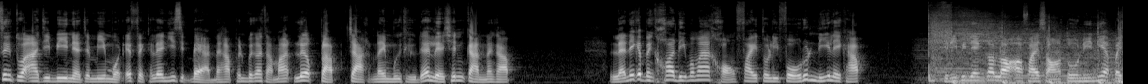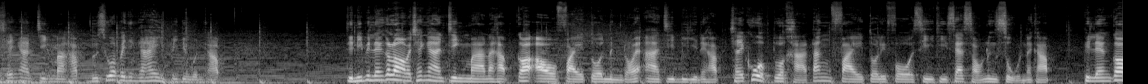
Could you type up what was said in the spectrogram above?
ซึ่งตัว RGB เนี่ยจะมีโหมดเอฟเฟกให้เล่น 20 แบบนะครับ เพื่อนๆก็สามารถเลือกปรับจากในมือถือได้เลยเช่นกันนะครับ และนี่ก็เป็นข้อดีมากๆของไฟตัวรีโฟรุ่นนี้เลยครับ ทีนี้พี่เลี้ยงก็ลองเอาไฟ2ตัวนี้เนี่ยไปใช้งานจริงมาครับดูซิว่าเป็นยังไงไปดูกันครับทีนี้พี่เลี้ยงก็ลองไปใช้งานจริงมานะครับ ก็เอาไฟตัว 100 RGB นะครับ ใช้คู่กับตัวขาตั้งไฟตัวรีโฟ CTZ 210 นะครับ พี่เลี้ยงก็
